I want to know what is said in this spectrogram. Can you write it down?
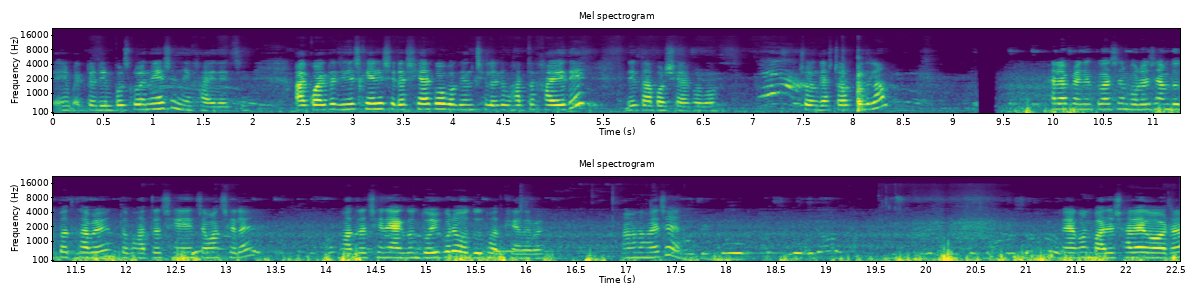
একটা ডিম পোস্ট করে নিয়ে এসে নিয়ে খাইয়ে দিয়েছি। আর কয়েকটা জিনিস খেয়েছি সেটা শেয়ার করব, কিন্তু ছেলেকে ভাতটা খাইয়ে দিই, দিয়ে তারপর শেয়ার করব। চলুন, গ্যাসটা অফ করে দিলাম। হ্যালো ফ্রেন্ড দেখতে পাচ্ছেন বলেছিলাম দুধ ভাত খাবে। তো ভাতটা ছেড়ে আমার ছেলে। ভাতটা ছেড়ে একদম দই করে ও দুধ ভাত খেয়ে নেবে। বানানো হয়েছে? তো এখন বাজে সাড়ে এগারোটা।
